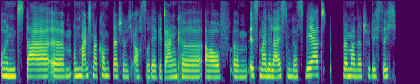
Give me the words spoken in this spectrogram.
Und da ähm, und manchmal kommt natürlich auch so der Gedanke auf, ähm, ist meine Leistung das wert? Wenn man natürlich sich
